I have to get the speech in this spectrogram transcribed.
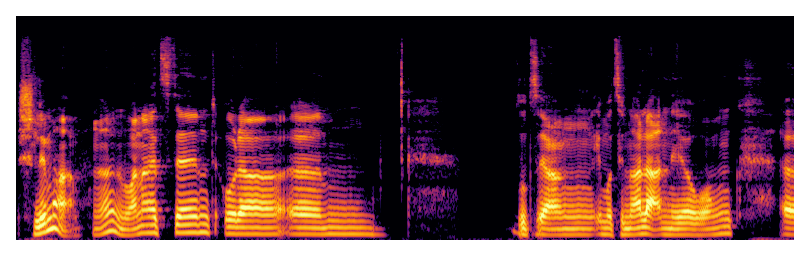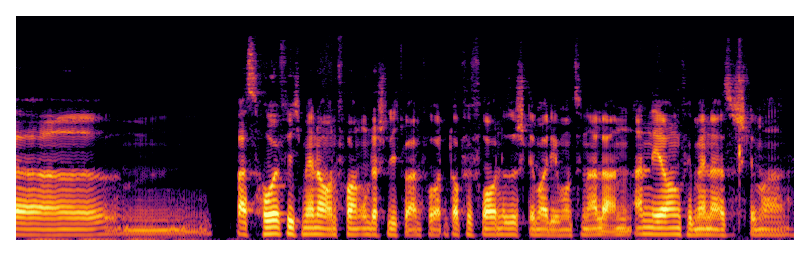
schlimmer? Ne? Ein One-Night-Stand oder ähm, sozusagen emotionale Annäherung, äh, was häufig Männer und Frauen unterschiedlich beantworten. Ich glaube, für Frauen ist es schlimmer, die emotionale An Annäherung, für Männer ist es schlimmer,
